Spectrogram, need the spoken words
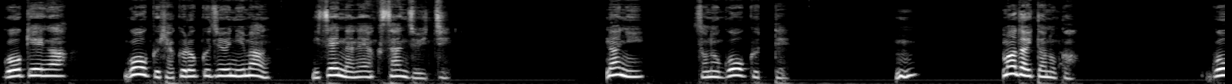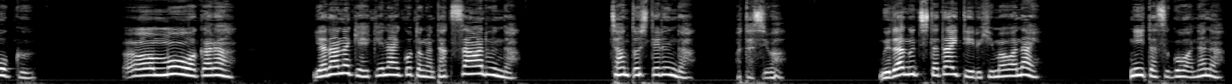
合計が5億162万2731。何？その5億って。ん？まだいたのか。5億。あもうわからん。やらなきゃいけないことがたくさんあるんだ。ちゃんとしてるんだ、私は。無駄口叩いている暇はない。2たす5は7。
